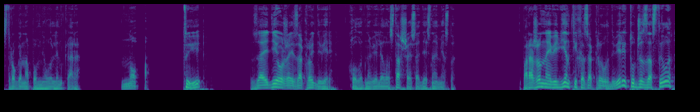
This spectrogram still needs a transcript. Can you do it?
строго напомнила Ленкара. «Но ты...» «Зайди уже и закрой дверь», — холодно велела старшая, садясь на место. Пораженная Вивьен тихо закрыла дверь и тут же застыла,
